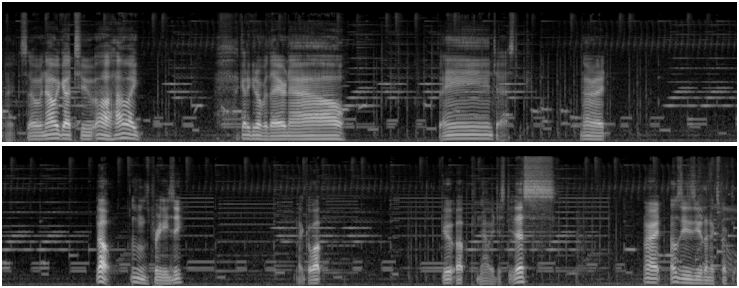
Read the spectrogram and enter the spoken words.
Alright, so now we got to... Ah, how I... I gotta get over there now. Fantastic. Alright. Oh, this one's pretty easy. I go up. Go up. Now we just do this. Alright, that was easier than expected.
